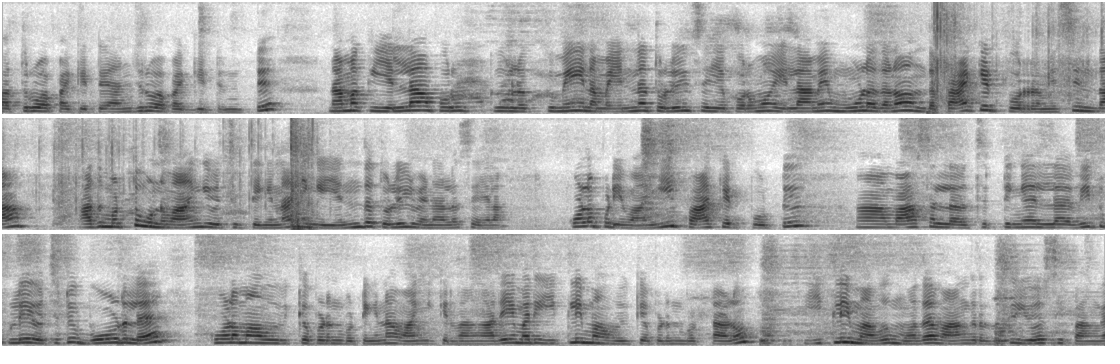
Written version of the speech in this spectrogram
பத்து ரூபா பாக்கெட்டு அஞ்சு ரூபா பாக்கெட்டுன்ட்டு நமக்கு எல்லா பொருட்களுக்குமே நம்ம என்ன தொழில் செய்ய போகிறோமோ எல்லாமே மூலதனம் அந்த பாக்கெட் போடுற மிஷின் தான். அது மட்டும் ஒன்று வாங்கி வச்சுக்கிட்டிங்கன்னா நீங்கள் எந்த தொழில் வேணாலும் செய்யலாம். கோலப்பொடி வாங்கி பாக்கெட் போட்டு வாசலில் வச்சுட்டிங்க. இல்லை வீட்டுக்குள்ளேயே வச்சுட்டு போர்டில் கோலமாவு விற்கப்படுன்னு போட்டிங்கன்னா வாங்கிக்கிடுவாங்க அதே மாதிரி இட்லி மாவு விற்கப்படுன்னு போட்டாலும் இட்லி மாவு மொதல் வாங்குறதுக்கு யோசிப்பாங்க.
